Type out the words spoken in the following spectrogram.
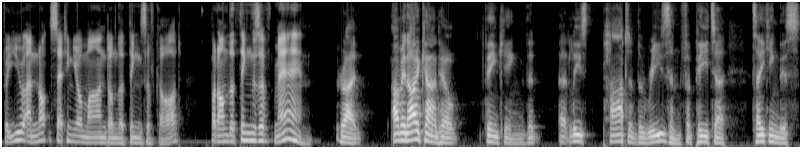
for you are not setting your mind on the things of God, but on the things of man. Right. I mean, I can't help thinking that at least part of the reason for Peter taking this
